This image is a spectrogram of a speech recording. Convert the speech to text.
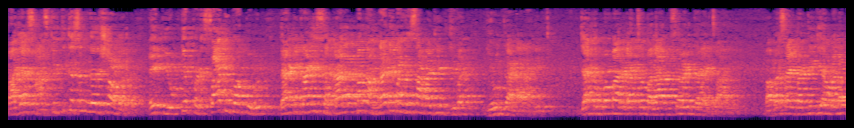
माझ्या सांस्कृतिक संघर्षावर एक योग्य पडसाद उभा करून त्या ठिकाणी सकारात्मक अंगाने माझं सामाजिक जीवन घेऊन जाणार आहे. ज्या धर्ममार्गाचं मला अनुसरण करायचं आहे. बाबासाहेबांनी जी आम्हाला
